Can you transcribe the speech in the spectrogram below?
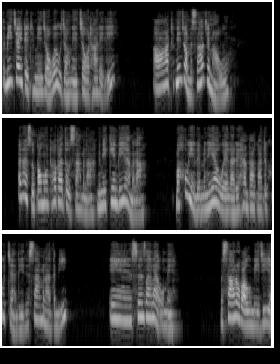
သမီးကြိုက်တဲ့ထမင်းကြော်ဝက်ဦးချောင်းနဲ့ကြော်ထားတယ်လေအာထမင်းကြော်မစားကြင်ပါဘူးအဲ့ဒါဆိုပေါင်ပေါင်ထောပတ်တော့စားမလားမမေကင်ပေးရမလားမဟုတ်ရင်လည်းမနေ့ကဝယ်လာတဲ့ဟမ်ဘာဂါတစ်ခုကြံသေးတယ်စားမလားသမီးအင်းစဉ်းစားလိုက်အောင်မေမစားတော့ပါဘူးမေကြီးရ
